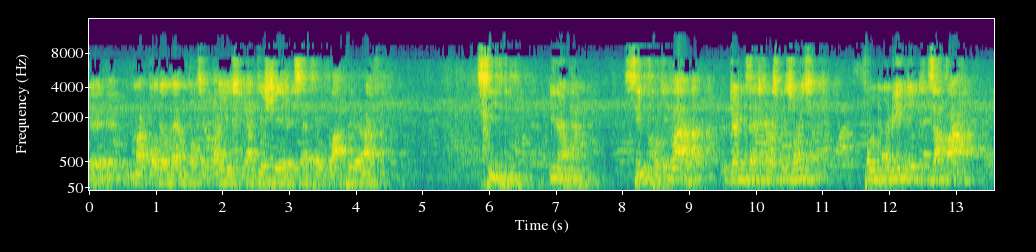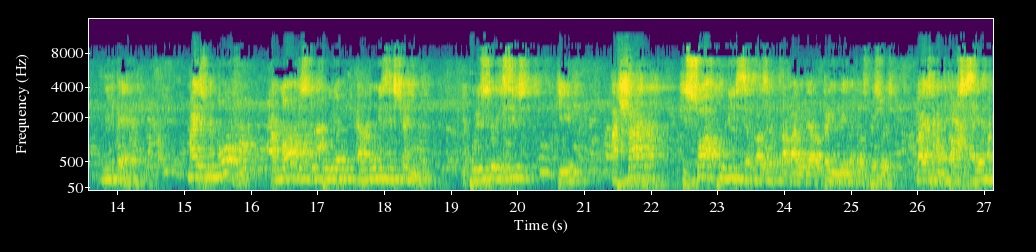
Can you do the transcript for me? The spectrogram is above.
é, Marco Del Nero não pode ser país, Teixeira, etc. Lá, Sim e não. Sim, porque, claro, o dia 27 aquelas prisões foi um momento de desabar no Império. Mas o novo, a nova estrutura, ela não existe ainda. E por isso que eu insisto que achar que só a polícia fazendo o trabalho dela, prendendo aquelas pessoas, vai desmontar o sistema,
